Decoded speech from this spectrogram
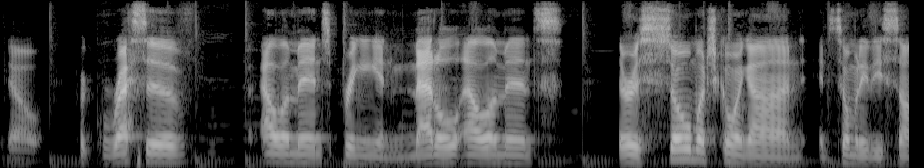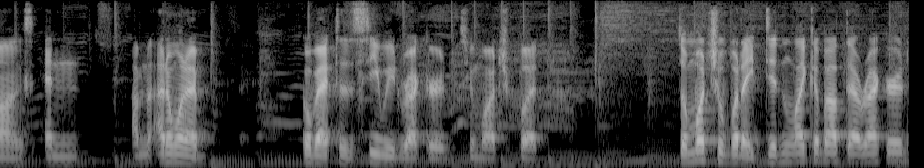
you know, progressive elements, bringing in metal elements. There is so much going on in so many of these songs, and I'm, I do not want to go back to the Seaweed record too much, but so much of what I didn't like about that record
